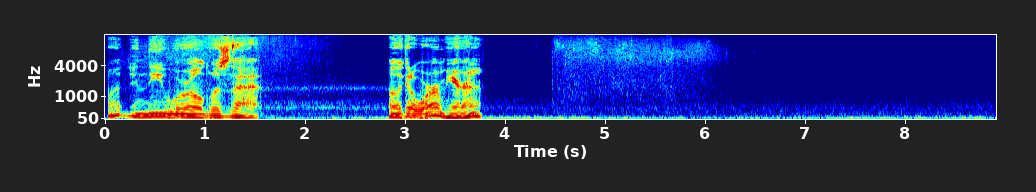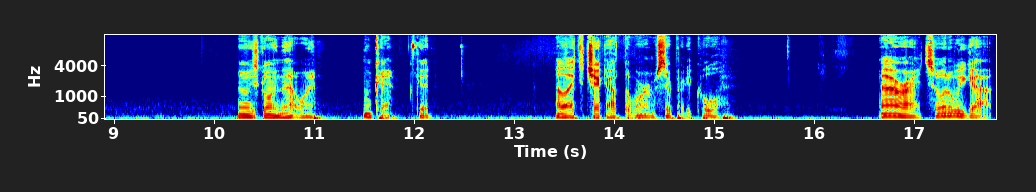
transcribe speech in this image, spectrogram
What in the world was that? Oh, look at a worm here, huh? No, he's going that way. Okay, good. I like to check out the worms. They're pretty cool. Alright, so what do we got?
